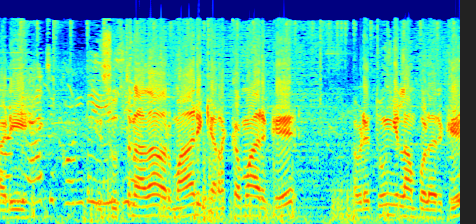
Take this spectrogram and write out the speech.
இது சுத்தினாதான் ஒரு மாதிரி கிறக்கமா இருக்கு. அப்படியே தூங்கிடலாம் போல இருக்கு.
